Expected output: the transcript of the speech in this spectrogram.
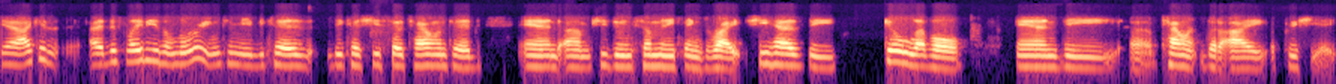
Yeah, I can. I, this lady is alluring to me because because she's so talented and um, she's doing so many things right. She has the skill level and the uh, talent that I appreciate.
